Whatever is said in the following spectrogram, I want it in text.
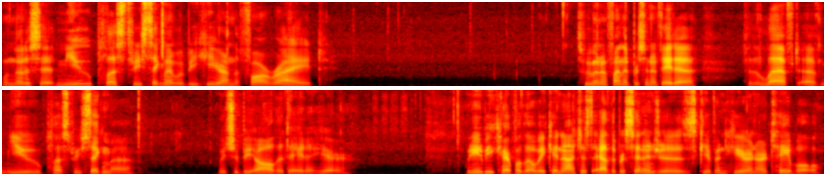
we'll notice that mu plus 3 sigma would be here on the far right. So we want to find the percent of data to the left of mu plus 3 sigma, which would be all the data here. We need to be careful though, we cannot just add the percentages given here in our table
